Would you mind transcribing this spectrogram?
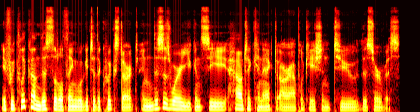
If we click on this little thing, we'll get to the quick start, and this is where you can see how to connect our application to the service.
